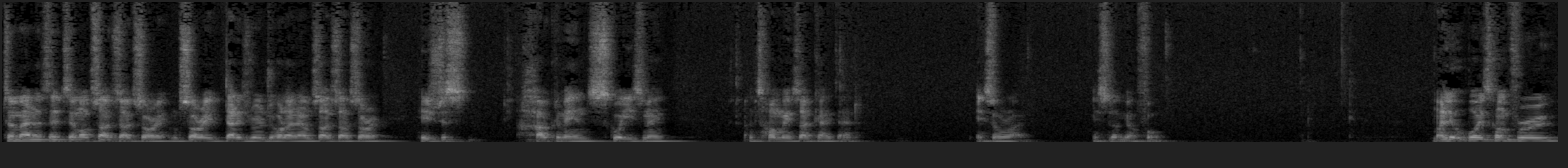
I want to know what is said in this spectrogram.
To a man and said to him, I'm so, so sorry. I'm sorry. Daddy's ruined your holiday. I'm so, so sorry. He's just hugged me and squeezed me and told me it's okay, Dad. It's alright. It's not your fault. My little boy's come through.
